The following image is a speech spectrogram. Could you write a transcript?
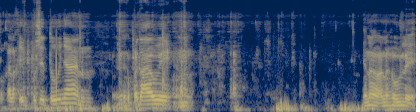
Pakalaking pusit to niyan. Ang padawi. Yan o, ang huli.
